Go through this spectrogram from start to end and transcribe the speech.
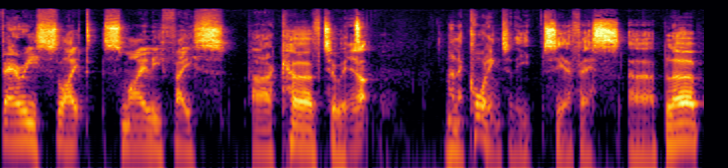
very slight smiley face uh, curve to it. Yeah. And according to the CFS uh, blurb,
